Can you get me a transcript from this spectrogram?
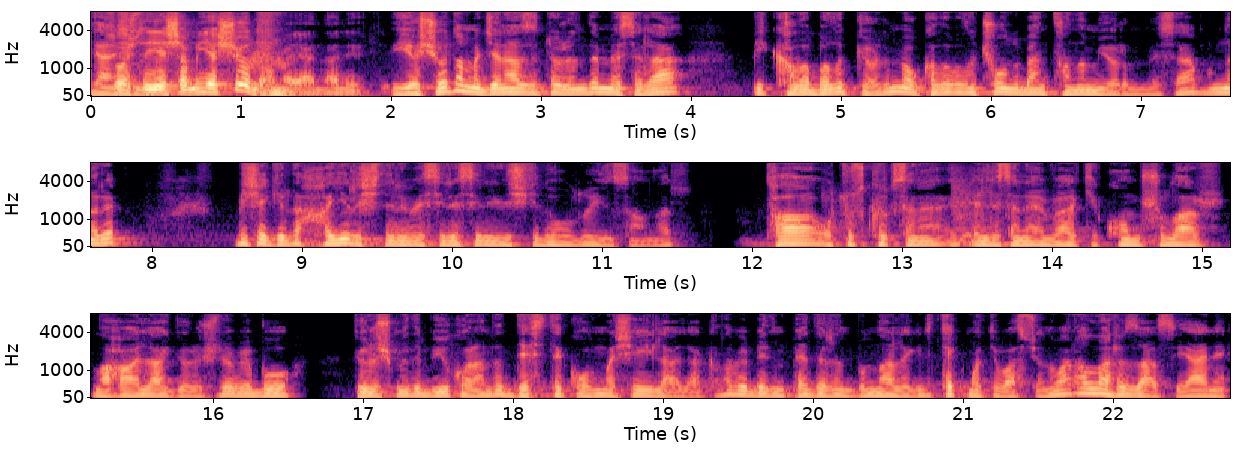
yani Sonuçta şimdi yaşamı yaşıyordu ama yani hani yaşıyordu ama cenaze töreninde mesela bir kalabalık gördüm ve o kalabalığın çoğunu ben tanımıyorum mesela. Bunlar hep bir şekilde hayır işleri vesilesiyle ilişkide olduğu insanlar. Ta 30-40 sene, 50 sene evvelki komşularla hala görüşülüyor ve bu görüşmede büyük oranda destek olma şeyiyle alakalı ve benim pederin bunlarla ilgili tek motivasyonu var Allah rızası. Yani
